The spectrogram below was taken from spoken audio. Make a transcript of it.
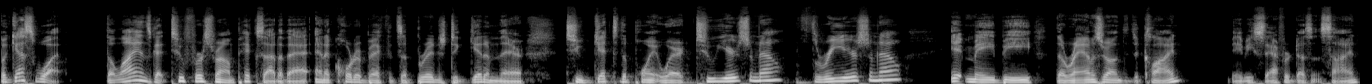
But guess what? The Lions got two first round picks out of that and a quarterback that's a bridge to get them there to get to the point where two years from now, three years from now, it may be the Rams are on the decline. Maybe Stafford doesn't sign.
